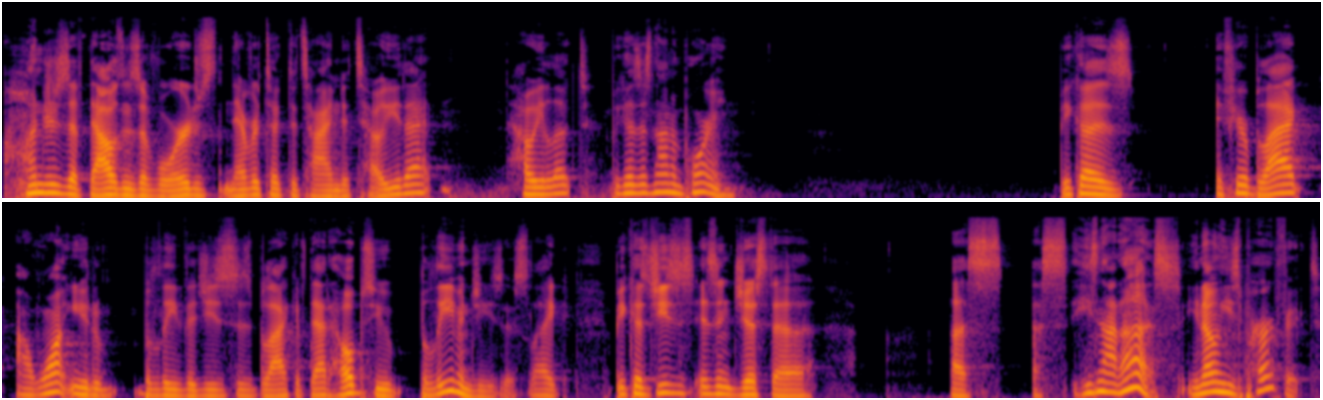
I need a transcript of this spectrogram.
hundreds of thousands of words never took the time to tell you that how he looked because it's not important. Because if you're black, I want you to believe that Jesus is black. If that helps you believe in Jesus, like because Jesus isn't just a us. He's not us. You know, he's perfect.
